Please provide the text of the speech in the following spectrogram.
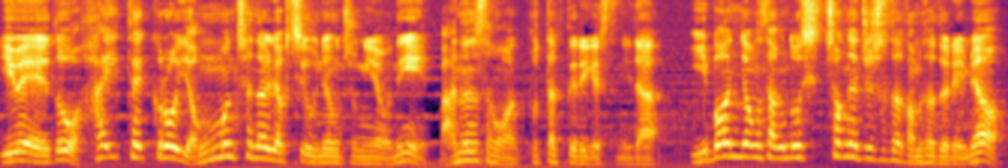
이외에도 하이테크로 영문 채널 역시 운영 중이오니 많은 성원 부탁드리겠습니다. 이번 영상도 시청해주셔서 감사드리며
